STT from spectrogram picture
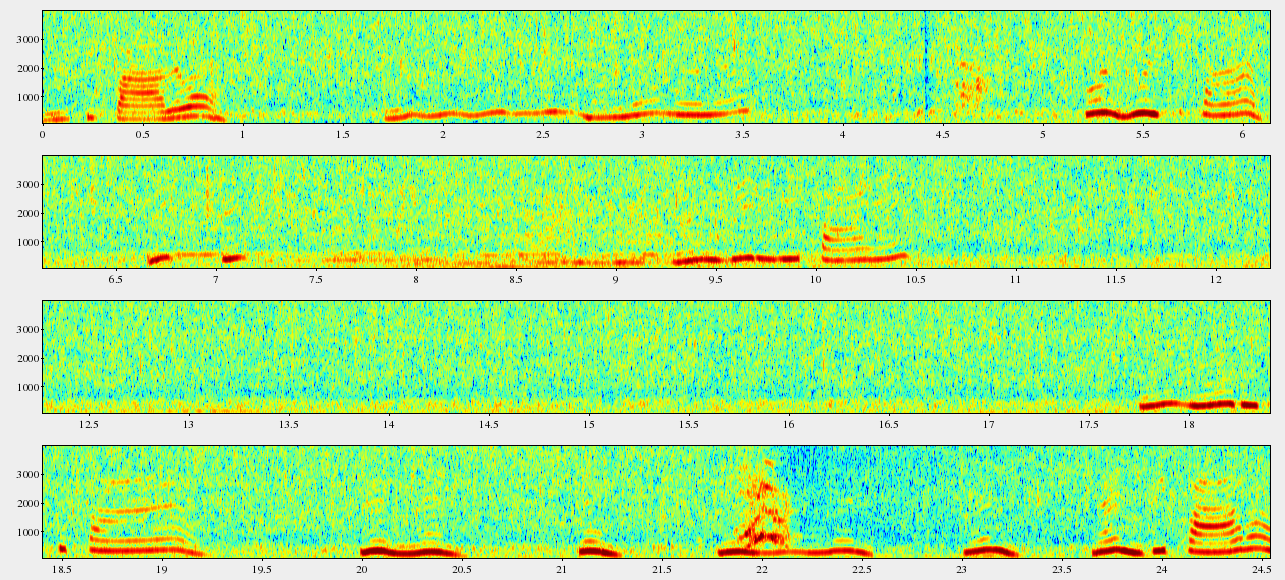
มีที่ปลาเลยว่ะมาแล้วมาแล้วเฮ้ยเฮ้ยปลาเฮ้ยเฮ้ยเฮ้ยเฮ้ยปลาเลยเฮ้ยเฮ้ยดูที่ปลานั่นนั่นนั่นนั่นนั่นนั่นนั่นที่ปลาป่ะ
